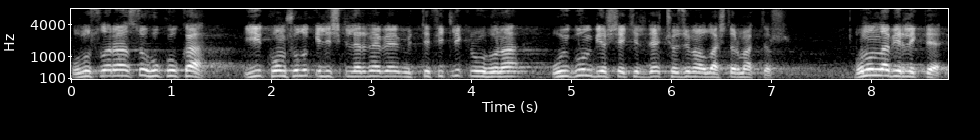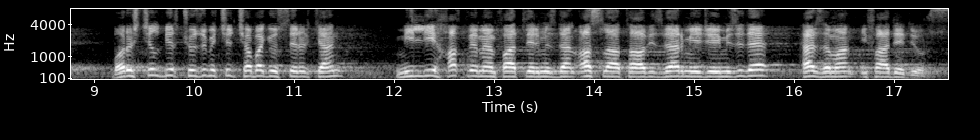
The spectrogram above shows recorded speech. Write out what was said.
uluslararası hukuka, iyi komşuluk ilişkilerine ve müttefiklik ruhuna uygun bir şekilde çözüme ulaştırmaktır. Bununla birlikte barışçıl bir çözüm için çaba gösterirken milli hak ve menfaatlerimizden asla taviz vermeyeceğimizi de her zaman ifade ediyoruz.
